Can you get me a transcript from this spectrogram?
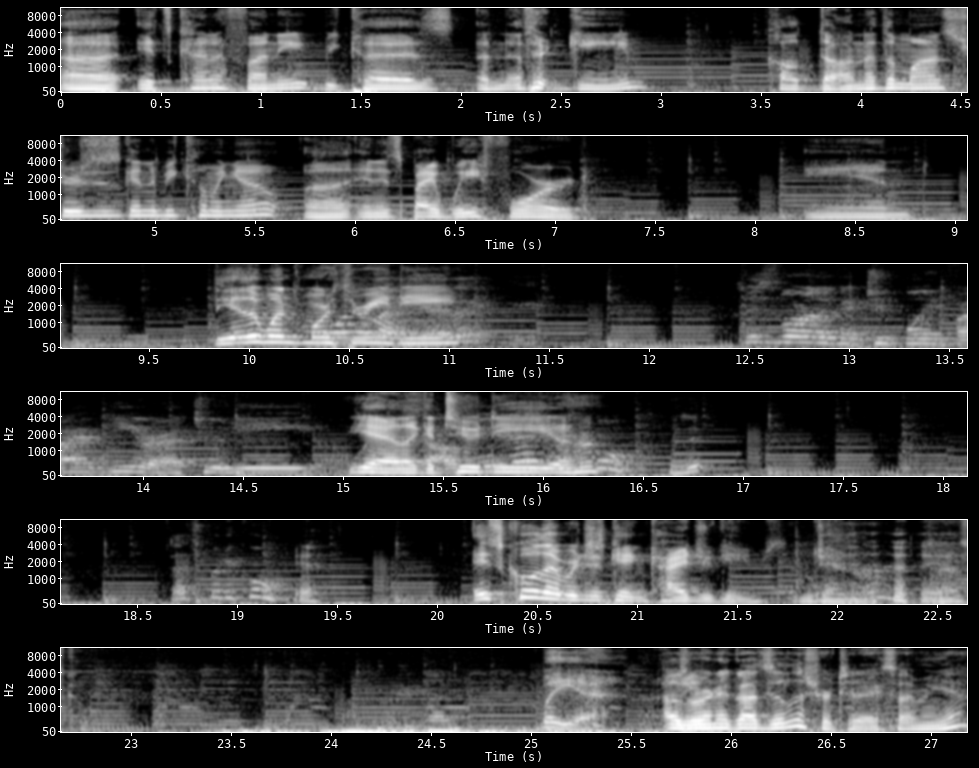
Uh, it's kind of funny because another game called Dawn of the Monsters is going to be coming out, uh, and it's by WayForward. And the other one's more 3D. This is more like a 2.5D or a 2D. Yeah, like a 2D, uh-huh. Is it? That's pretty cool. Yeah. It's cool that we're just getting kaiju games in general. so that's cool. But yeah, I was wearing a Godzilla shirt today, so I mean, yeah.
